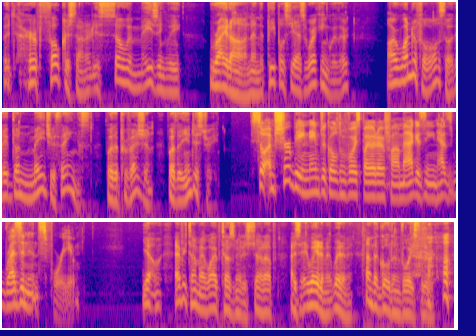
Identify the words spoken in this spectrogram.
But her focus on it is so amazingly right on, and the people she has working with her are wonderful also. They've done major things for the profession, for the industry. So I'm sure being named a Golden Voice by AudioFile magazine has resonance for you. Yeah, every time my wife tells me to shut up, I say, "Wait a minute, wait a minute, I'm the Golden Voice here."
